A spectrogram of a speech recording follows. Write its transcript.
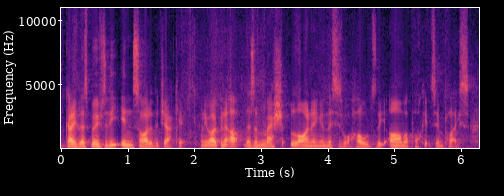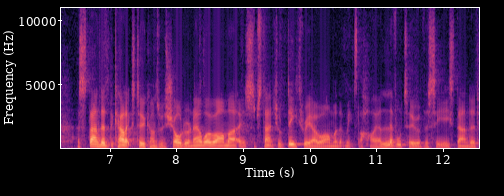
Okay, let's move to the inside of the jacket. When you open it up, there's a mesh lining and this is what holds the armour pockets in place. As standard, the Calyx 2 comes with shoulder and elbow armour. It's substantial D3O armour that meets the higher level 2 of the CE standard.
